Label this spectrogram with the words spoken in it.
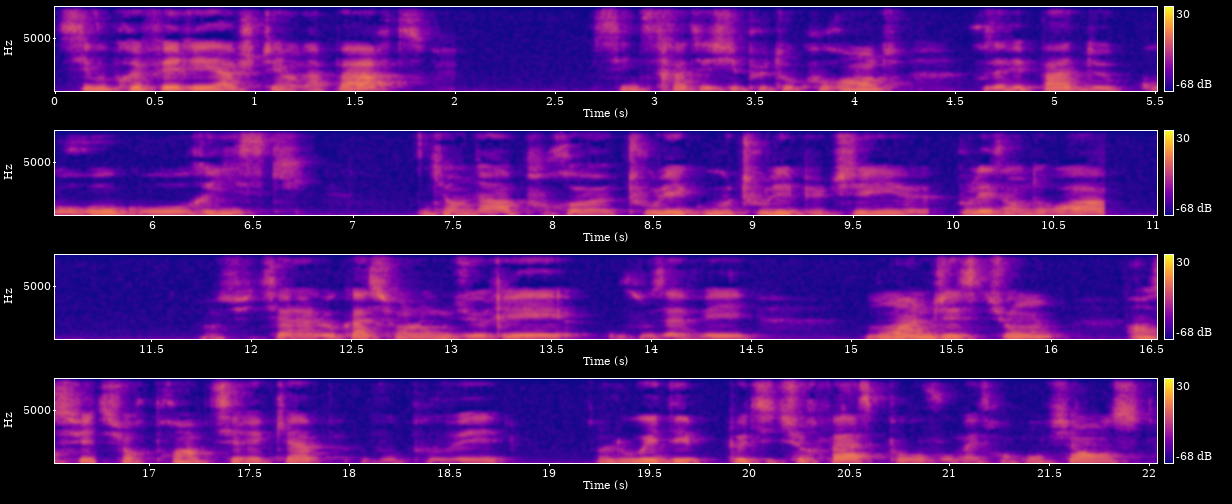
Si vous préférez acheter un appart, c'est une stratégie plutôt courante. Vous n'avez pas de gros gros risques. Il y en a pour euh, tous les goûts, tous les budgets, euh, tous les endroits. Ensuite, il y a la location longue durée. Vous avez moins de gestion. Ensuite, si on reprend un petit récap, vous pouvez louer des petites surfaces pour vous mettre en confiance.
